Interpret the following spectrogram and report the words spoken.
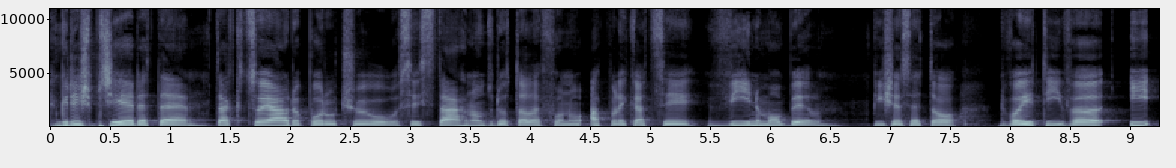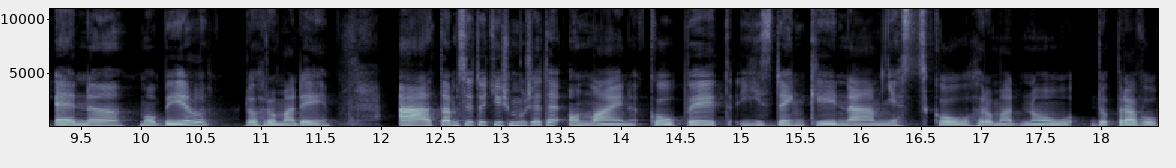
když přijedete, tak co já doporučuji, si stáhnout do telefonu aplikaci Vín Mobil. Píše se to dvojitý v IN mobil dohromady a tam si totiž můžete online koupit jízdenky na městskou hromadnou dopravu.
